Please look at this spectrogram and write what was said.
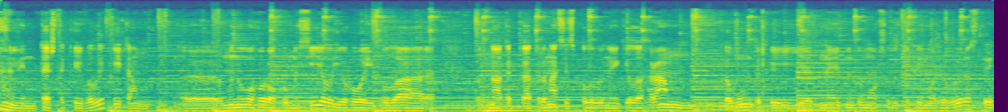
Він теж такий великий. Там е, минулого року ми сіяли його і була одна така 13,5 кг кавун такий. Я навіть не думав, що такий може вирости.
